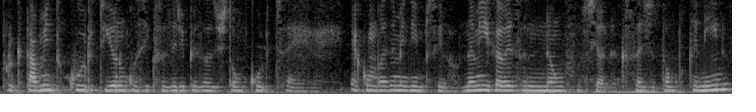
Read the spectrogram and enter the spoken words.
porque está muito curto e eu não consigo fazer episódios tão curtos. É, é completamente impossível. Na minha cabeça não funciona que seja tão pequenino,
